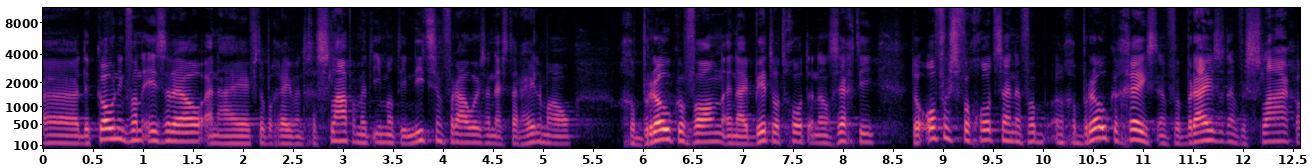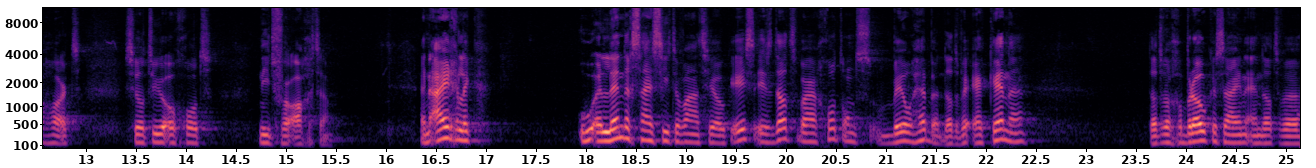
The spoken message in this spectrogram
uh, de koning van Israël en hij heeft op een gegeven moment geslapen met iemand die niet zijn vrouw is en is daar helemaal gebroken van en hij bidt tot God en dan zegt hij, de offers voor God zijn een, gebroken geest, een verbrijzeld en verslagen hart, zult u, o God, niet verachten. En eigenlijk, hoe ellendig zijn situatie ook is, is dat waar God ons wil hebben, dat we erkennen dat we gebroken zijn en dat we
